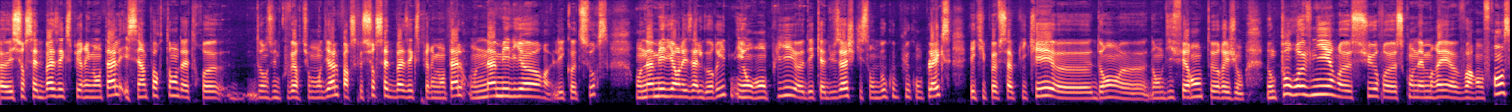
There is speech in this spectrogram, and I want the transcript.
euh, sur cette base expérimentale. Et c'est important d'être dans une couverture mondiale parce que sur cette base expérimentale, on améliore les codes sources, on améliore les algorithmes et on remplit des cas d'usage qui sont beaucoup plus complexes et qui peuvent s'appliquer dans, dans différentes régions. Donc pour revenir sur ce qu'on aimerait voir en France,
